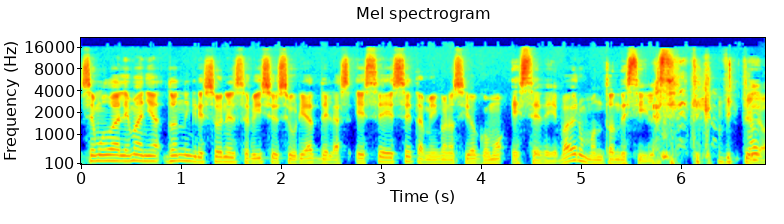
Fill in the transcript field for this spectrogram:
Se mudó a Alemania, donde ingresó en el servicio de seguridad de las SS, también conocido como SD. Va a haber un montón de siglas en este capítulo.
